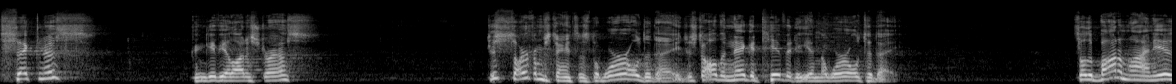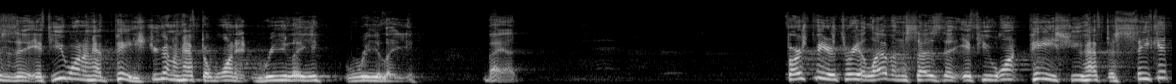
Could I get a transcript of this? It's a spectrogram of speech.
Sickness can give you a lot of stress. Just circumstances, the world today, just all the negativity in the world today. So the bottom line is, is that if you want to have peace, you're going to have to want it really, really bad. 1 Peter 3:11 says that if you want peace, you have to seek it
